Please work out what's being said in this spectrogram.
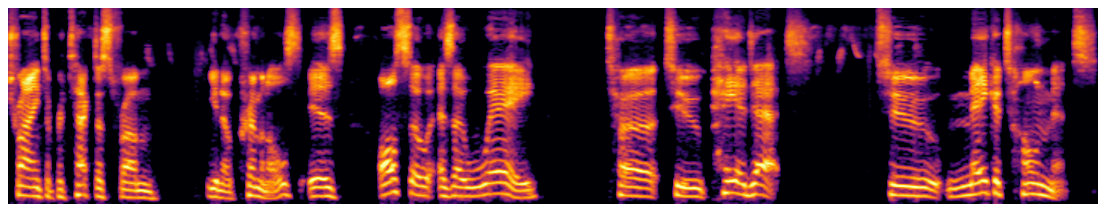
trying to protect us from, you know, criminals, is also as a way to to pay a debt, to make atonement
